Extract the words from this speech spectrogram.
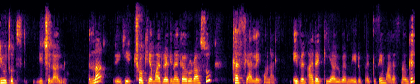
ሊውጡት ይችላሉ። እና choke የማድረግ ነገሩ ራሱ ከፍ ያለ ይሆናል። even አደግ እያሉ በሚሄዱበት ጊዜ ማለት ነው። ግን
